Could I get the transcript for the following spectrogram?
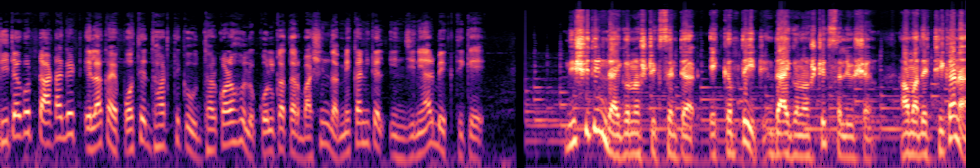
টিটাগড় টাটাগেট এলাকায় পথের ধার থেকে উদ্ধার করা হলো কলকাতার বাসিন্দা মেকানিক্যাল ইঞ্জিনিয়ার ব্যক্তিকে। নিশিদিন ডায়াগনস্টিক সেন্টার এ কমপ্লিট ডায়াগনস্টিক সলিউশন। আমাদের ঠিকানা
